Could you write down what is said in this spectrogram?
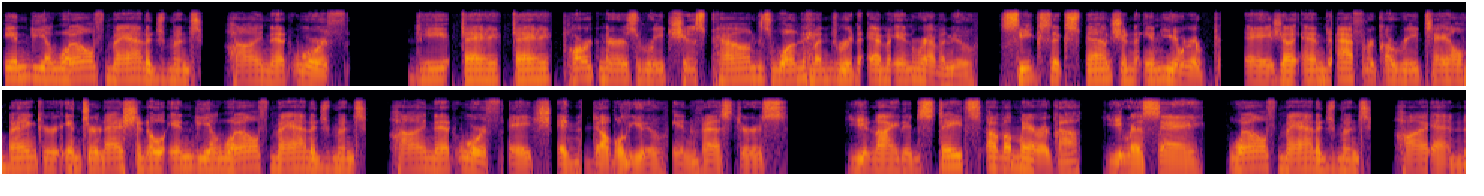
India Wealth Management, High Net Worth. DKK Partners reaches pounds 100 M in revenue, seeks expansion in Europe, Asia and Africa Retail Banker International India Wealth Management, High Net Worth HNW Investors. United States of America, USA, Wealth Management, High End.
